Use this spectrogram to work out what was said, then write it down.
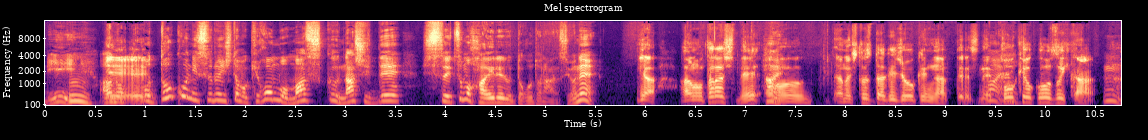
り、うん。あの、どこにするにしても基本もうマスクなしで施設も入れるってことなんですよね。いや、あのただしね、あのあの一つだけ条件があってですね、はい。公共交通機関、うん。例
